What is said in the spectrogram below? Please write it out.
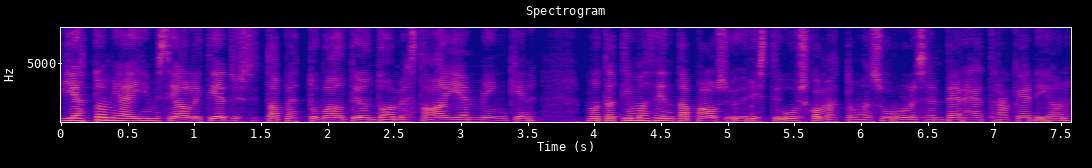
Viattomia ihmisiä oli tietysti tapettu valtion toimesta aiemminkin, mutta Timothyn tapaus yhdisti uskomattoman surullisen perhetragedian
